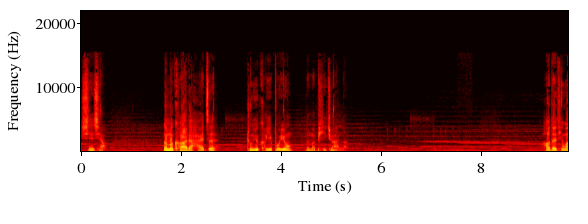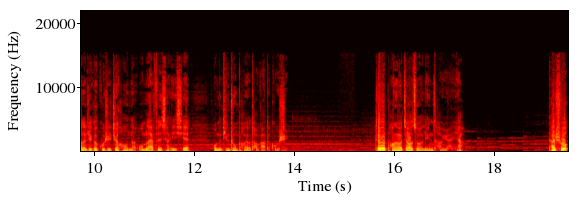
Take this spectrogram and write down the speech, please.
心想：那么可爱的孩子，终于可以不用那么疲倦了。好的，听完了这个故事之后呢，我们来分享一些我们听众朋友投稿的故事。这位朋友叫做灵草原呀，他说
